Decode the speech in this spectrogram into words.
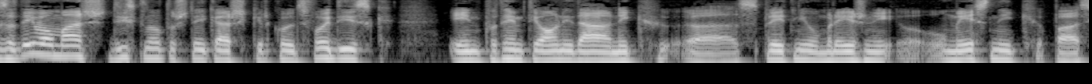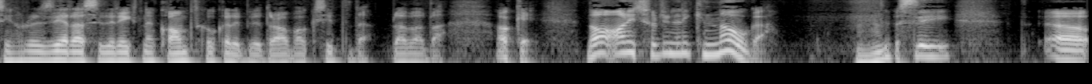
zadevo imaš, disk noto štekaš, kjerkoli svoj disk, in potem ti oni dajo nek uh, spletni umrežni umestnik, pa sinhronizira se direkt na komp, kot bi bil Dropbox itd. Bla, bla, bla. Ok, no, oni so naredili nekaj novega. Mhm. Sej, uh,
